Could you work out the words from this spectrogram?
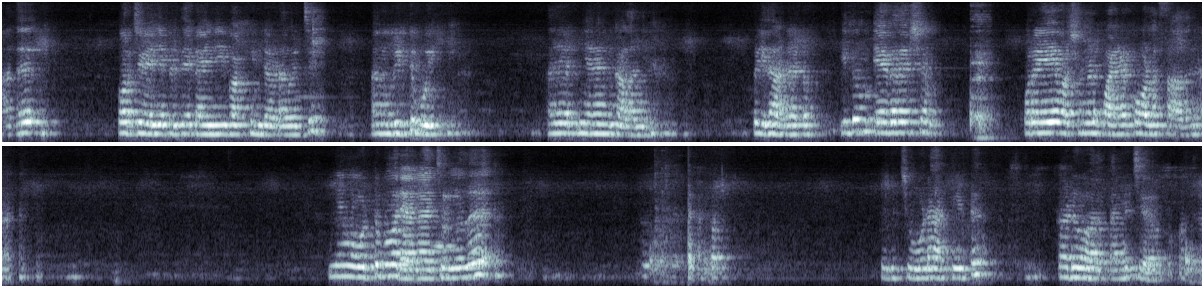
അത് കുറച്ച് കഴിഞ്ഞപ്പോഴത്തേക്ക് അതിന്റെ ഈ വക്കിന്റെ അവിടെ വെച്ച് അങ്ങ് വിട്ടുപോയി. അത് ഞാൻ അങ്ങ് കളഞ്ഞു. അപ്പൊ ഇതാണ് കേട്ടോ. ഇതും ഏകദേശം കുറേ വർഷങ്ങൾ പഴക്കമുള്ള സാധനമാണ്. ഞാൻ ഓട്ടുപോരാ കാച്ചുന്നത് ഇത് ചൂടാക്കിയിട്ട് കടുക് വറുത്തങ്ങ് ചേർക്കും. അത്രേ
